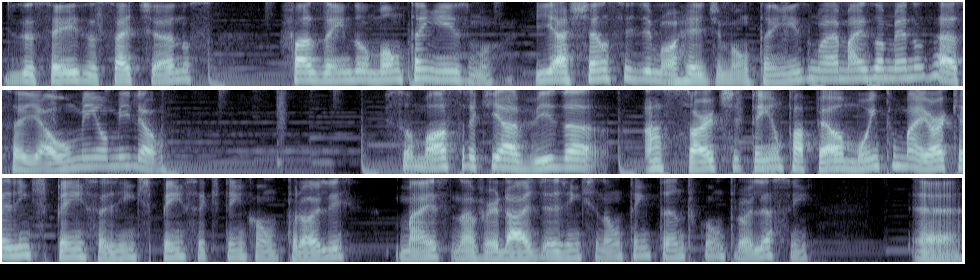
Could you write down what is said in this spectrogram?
16, 17 anos fazendo montanhismo. E a chance de morrer de montanhismo é mais ou menos essa, aí, a uma em um milhão. Isso mostra que a vida, a sorte tem um papel muito maior que a gente pensa. A gente pensa que tem controle, mas na verdade a gente não tem tanto controle assim. É,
